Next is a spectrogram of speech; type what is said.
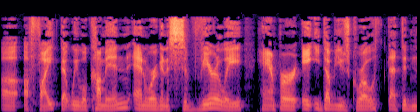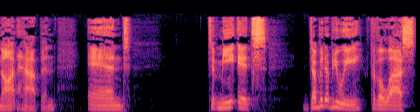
uh, a fight that we will come in and we're going to severely hamper AEW's growth. That did not happen. And to me, it's WWE for the last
